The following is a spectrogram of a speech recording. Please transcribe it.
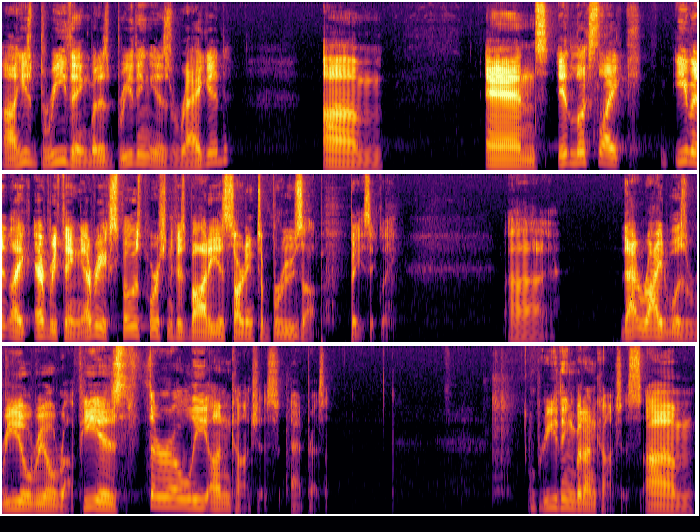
Uh, he's breathing, but his breathing is ragged. Um, and it looks like even like everything, every exposed portion of his body is starting to bruise up, basically. Uh, that ride was real, real rough. He is thoroughly unconscious at present. Breathing but unconscious. Um,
